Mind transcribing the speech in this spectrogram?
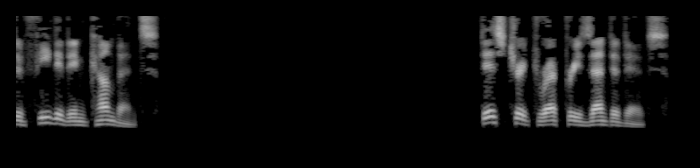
Defeated incumbents District representatives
